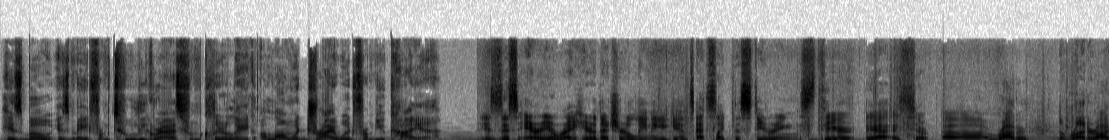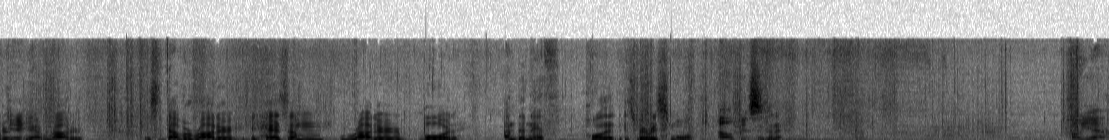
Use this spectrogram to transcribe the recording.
His boat is made from tule grass from Clear Lake along with drywood from Ukiah. Is this area right here that you're leaning against? That's like the steering, Steer, yeah, it's a uh, rudder. the rudder. Rudder, okay. yeah, rudder. It's double rudder. It has um rudder board underneath. Hold it, it's very small, Oh, this. isn't it? Oh, yeah.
